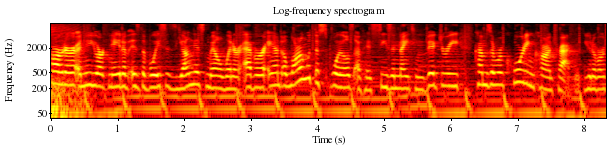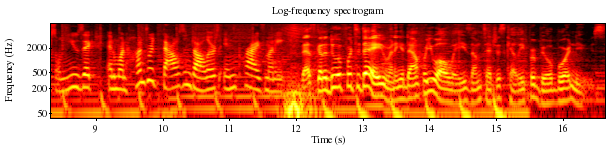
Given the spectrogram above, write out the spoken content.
Carter, a New York native, is The Voice's youngest male winner ever, and along with the spoils of his season 19 victory comes a recording contract with Universal Music and $100,000 in prize money. That's gonna do it for today. Running it down for you always, I'm Tetris Kelly for Billboard News.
